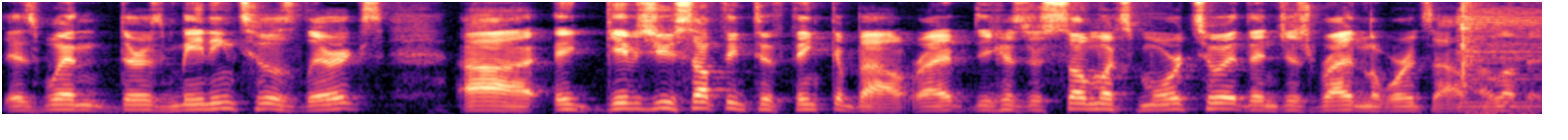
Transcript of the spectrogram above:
is when there's meaning to those lyrics. Uh, it gives you something to think about, right? Because there's so much more to it than just writing the words out. I love it.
